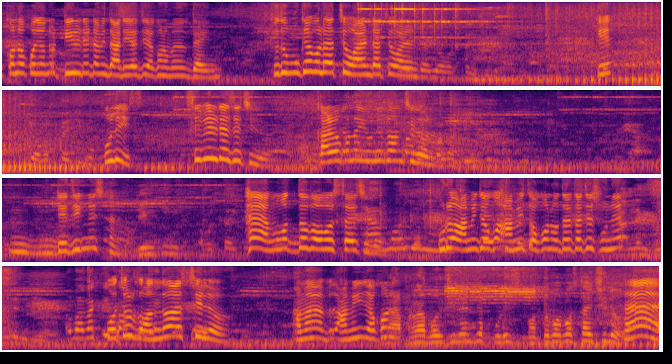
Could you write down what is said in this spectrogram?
এখনও পর্যন্ত টিল ডেট আমি দাঁড়িয়ে আছি এখনও পর্যন্ত দেয়নি। শুধু মুখে বলে যাচ্ছে ওয়ারেন্ট আছে ওয়ারেন্ট আছে। কে পুলিশ সিভিল ড্রেসে ছিল কারও কোনো ইউনিফর্ম ছিল না। ডেজিগনেশন? হ্যাঁ মদ্যপ অবস্থায় ছিল। পুরো আমি যখন আমি তখন ওদের কাছে শুনে প্রচুর গন্ধ আসছিল। আমার আমি যখন মানে আপনারা বলছিলেন যে পুলিশ মদ্যপ অবস্থায় ছিল। হ্যাঁ।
